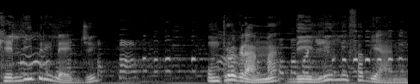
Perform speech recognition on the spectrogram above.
Che libri leggi? Un programma di Lilli Fabiani.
